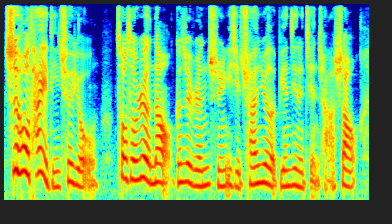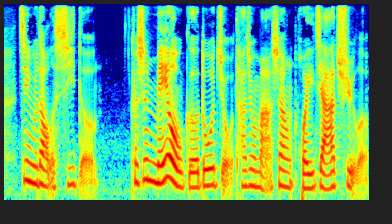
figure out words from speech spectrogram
事后他也的确有凑凑热闹，跟着人群一起穿越了边境的检查哨，进入到了西德。可是没有隔多久，他就马上回家去了，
